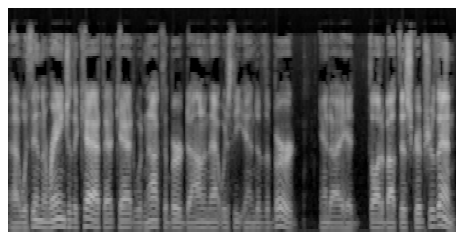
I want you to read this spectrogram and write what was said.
uh, within the range of the cat, that cat would knock the bird down, and that was the end of the bird. And I had thought about this scripture then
